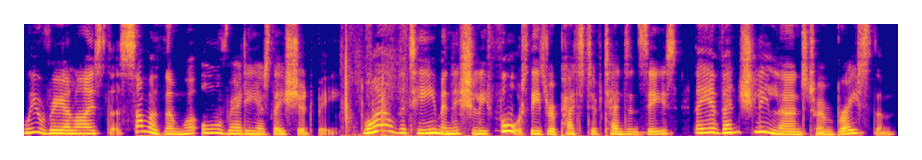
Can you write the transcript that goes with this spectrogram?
we realised that some of them were already as they should be. While the team initially fought these repetitive tendencies, they eventually learned to embrace them.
